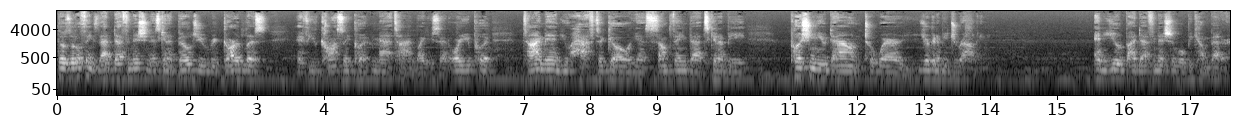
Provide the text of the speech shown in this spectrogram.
those little things. That definition is going to build you regardless if you constantly put mat time, like you said, or you put time in. You have to go against something that's going to be pushing you down to where you're going to be drowning. And you, by definition, will become better.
